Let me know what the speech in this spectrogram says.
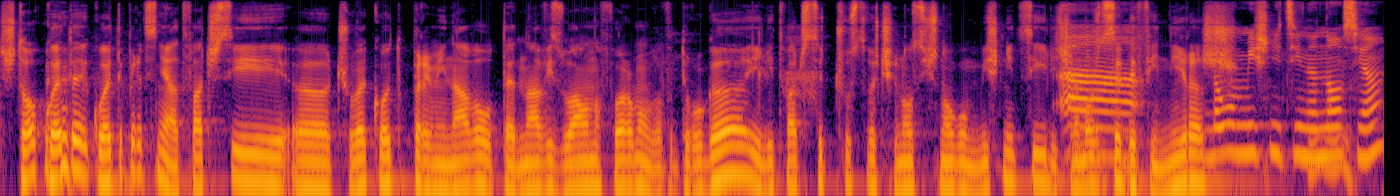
Що? Кое те, кое те притеснява? Това, че си е, човек, който преминава от една визуална форма в друга или това, че се чувстваш, че носиш много мишници или че не можеш да се А, дефинираш? Много мишници нанося,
